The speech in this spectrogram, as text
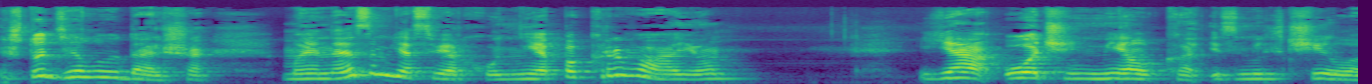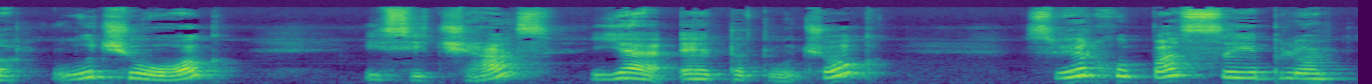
Что делаю дальше? Майонезом я сверху не покрываю. Я очень мелко измельчила лучок. И сейчас я этот лучок сверху посыплю.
